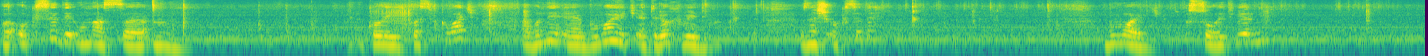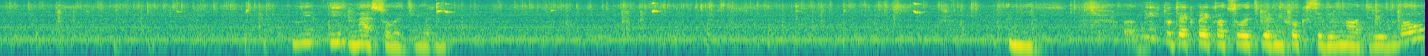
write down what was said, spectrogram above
Оксиди у нас, коли їх класифікувати, вони бувають трьох видів. Значить, оксиди бувають солитвірні ні, і несолитвірні. Ні. І тут, як приклад солитвірних оксидів натрію 2О,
